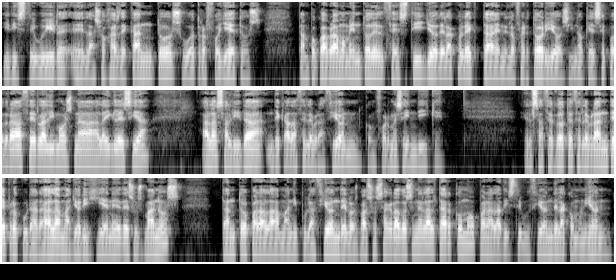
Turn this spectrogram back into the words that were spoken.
y distribuir eh, las hojas de cantos u otros folletos. Tampoco habrá momento del cestillo de la colecta en el ofertorio, sino que se podrá hacer la limosna a la iglesia a la salida de cada celebración, conforme se indique. El sacerdote celebrante procurará la mayor higiene de sus manos, tanto para la manipulación de los vasos sagrados en el altar como para la distribución de la comunión,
